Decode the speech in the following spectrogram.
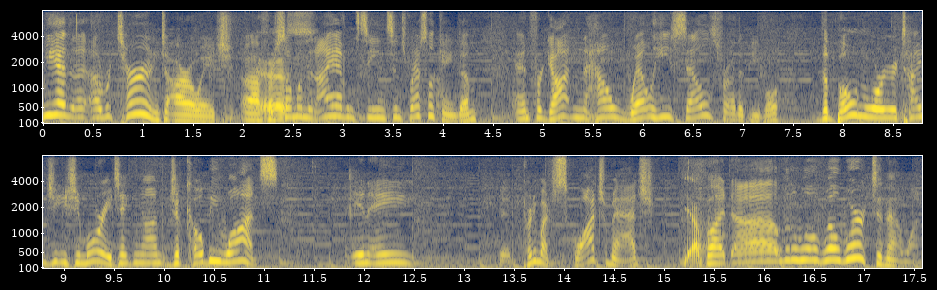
we had a, a return to ROH uh, for someone that I haven't seen since Wrestle Kingdom and forgotten how well he sells for other people. The Bone Warrior Taiji Ishimori taking on Jacoby Watts in a pretty much squash match, Yep. but uh, a little well, well worked in that one.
